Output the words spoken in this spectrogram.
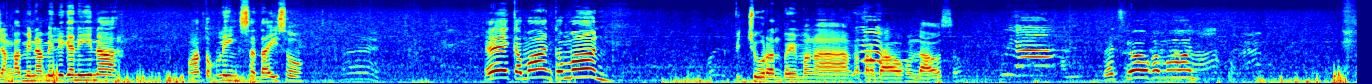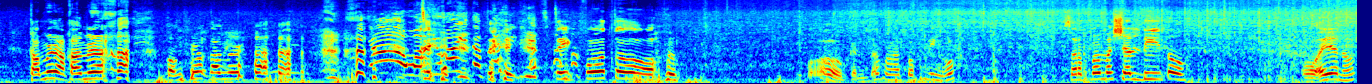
Diyan kami namili kanina. Mga tukling sa Daiso. Hey, come on, come on. Picturan pa yung mga katrabaho kong Laos. Oh. Let's go, come on. Camera, camera. camera, camera. take, take photo. Oh, ganda mga tokling, oh. Sarap pa masyal dito. Oh, ayan, oh.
